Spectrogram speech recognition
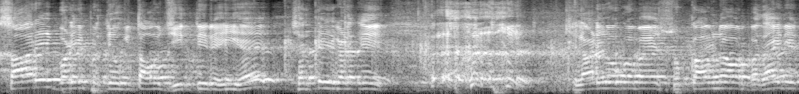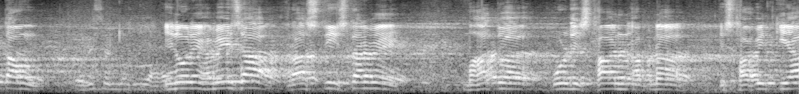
सारे बड़ी प्रतियोगिताओं जीतती रही है। छत्तीसगढ़ के खिलाड़ियों को मैं शुभकामना और बधाई देता हूँ। इन्होंने हमेशा राष्ट्रीय स्तर में महत्वपूर्ण स्थान अपना स्थापित किया।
